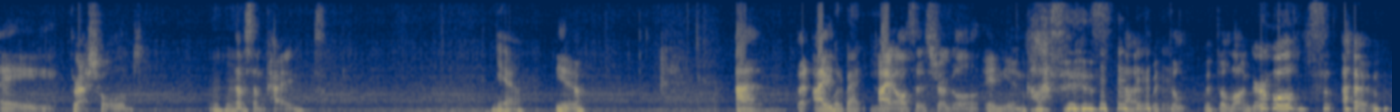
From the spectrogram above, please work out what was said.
a threshold mm-hmm. of some kind. Yeah. You know? Um, but I what about you? I also struggle in yin classes uh, with the with the longer holds. Um,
